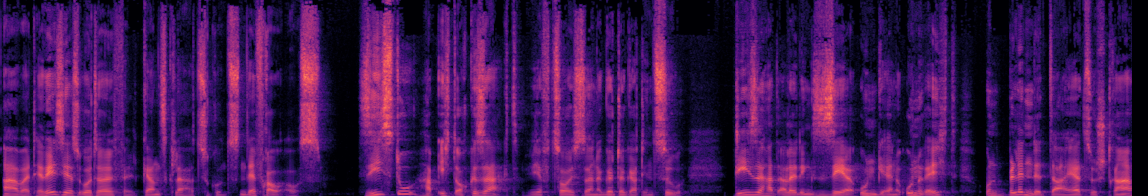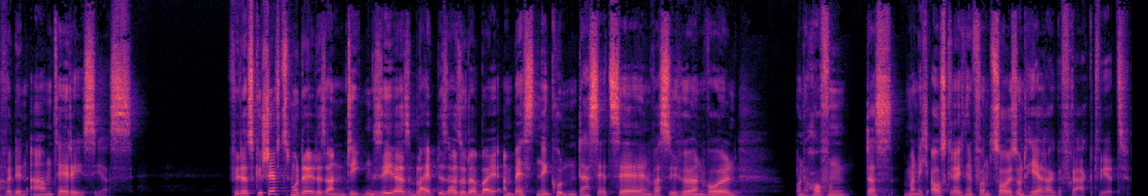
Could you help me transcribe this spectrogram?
Aber Theresias Urteil fällt ganz klar zugunsten der Frau aus. Siehst du, hab ich doch gesagt, wirft Zeus seiner Göttergattin zu. Diese hat allerdings sehr ungerne Unrecht und blendet daher zur Strafe den armen Theresias. Für das Geschäftsmodell des antiken Sehers bleibt es also dabei, am besten den Kunden das erzählen, was sie hören wollen und hoffen, dass man nicht ausgerechnet von Zeus und Hera gefragt wird.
